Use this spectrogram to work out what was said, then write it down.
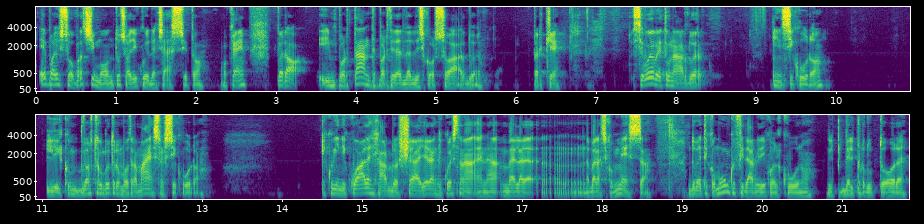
e poi sopra ci monto ciò di cui necessito, ok? Però è importante partire dal discorso hardware, perché se voi avete un hardware insicuro, il, vostro computer non potrà mai essere sicuro. E quindi quale hardware scegliere? Anche questa è una bella, una bella scommessa. Dovete comunque fidarvi di qualcuno, del produttore.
